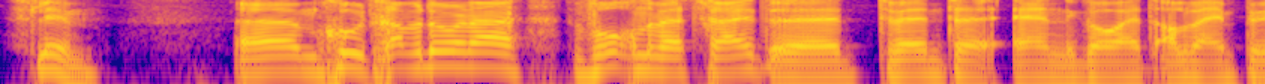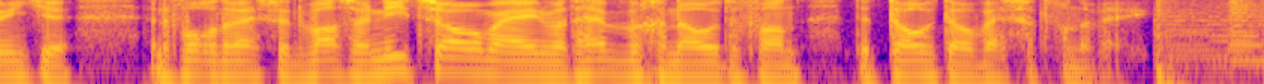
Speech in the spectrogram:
Slim. Ehm, goed, gaan we door naar de volgende wedstrijd. Eh, Twente en Go Ahead, allebei een puntje. En de volgende wedstrijd was er niet zomaar één. Wat hebben we genoten van de Toto-wedstrijd van de week?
